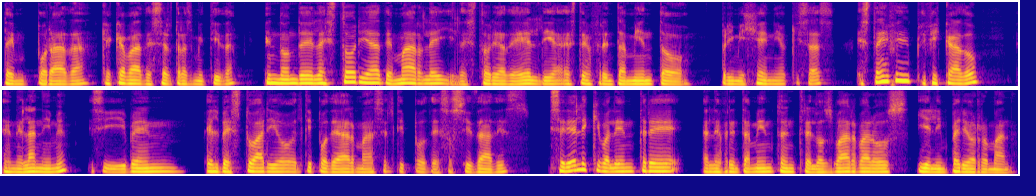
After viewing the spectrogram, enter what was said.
temporada que acaba de ser transmitida, en donde la historia de Marley y la historia de Eldia, este enfrentamiento primigenio quizás, está ejemplificado en el anime. Si ven el vestuario, el tipo de armas, el tipo de sociedades. Sería el equivalente al enfrentamiento entre los bárbaros y el imperio romano.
